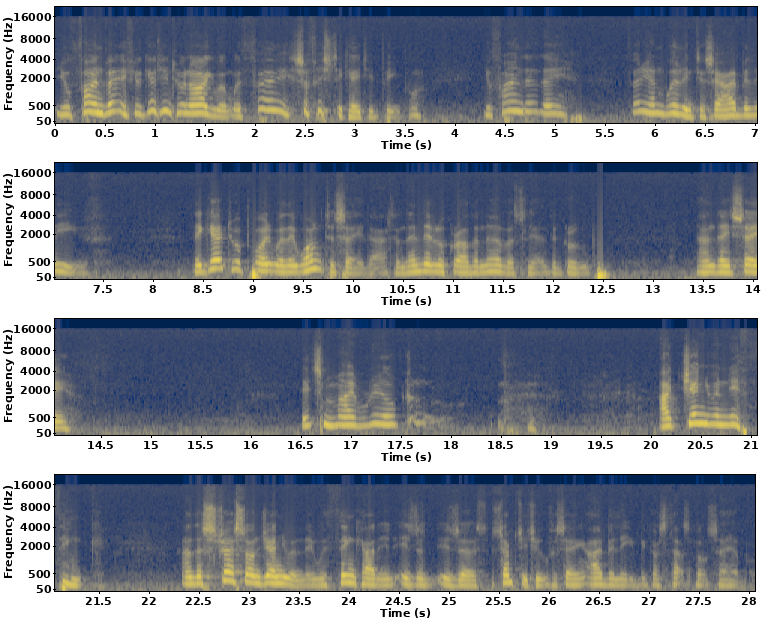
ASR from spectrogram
you find that if you get into an argument with very sophisticated people, you find that they're very unwilling to say, I believe. They get to a point where they want to say that, and then they look rather nervously at the group, and they say, It's my real. I genuinely think. And the stress on genuinely with think added is a, is a substitute for saying I believe because that's not sayable.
